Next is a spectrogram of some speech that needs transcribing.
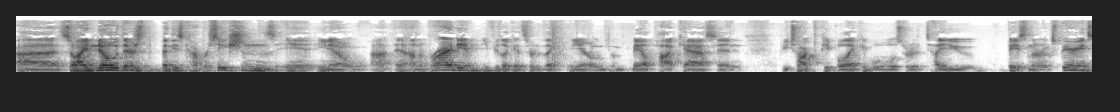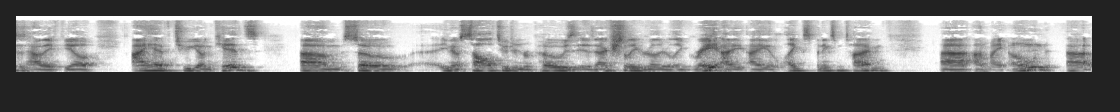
uh, so I know there's been these conversations in, you know, uh, on a variety of, if you look at sort of like, you know, male podcasts and, if you talk to people, like people will sort of tell you based on their experiences how they feel. I have two young kids, um, so you know, solitude and repose is actually really, really great. I, I like spending some time uh, on my own. Uh,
